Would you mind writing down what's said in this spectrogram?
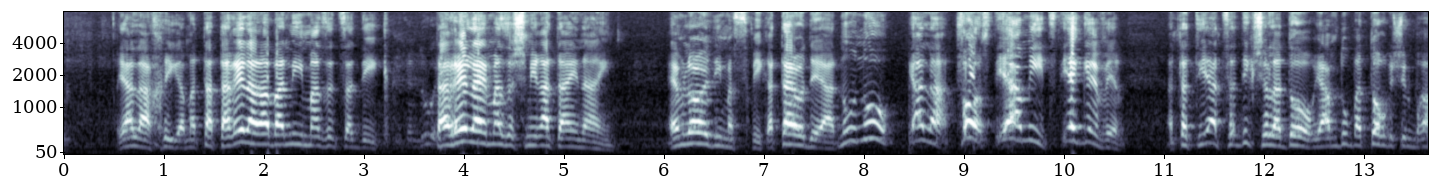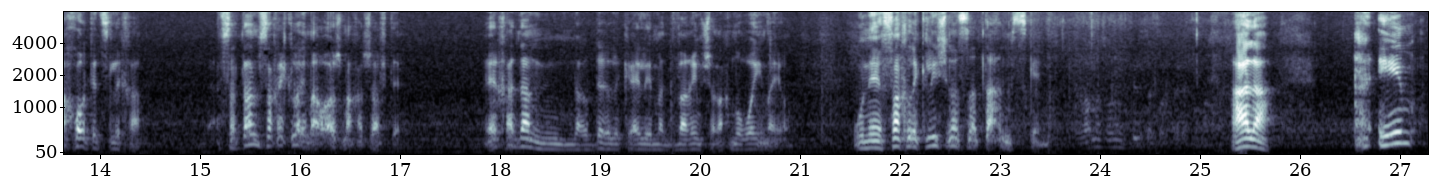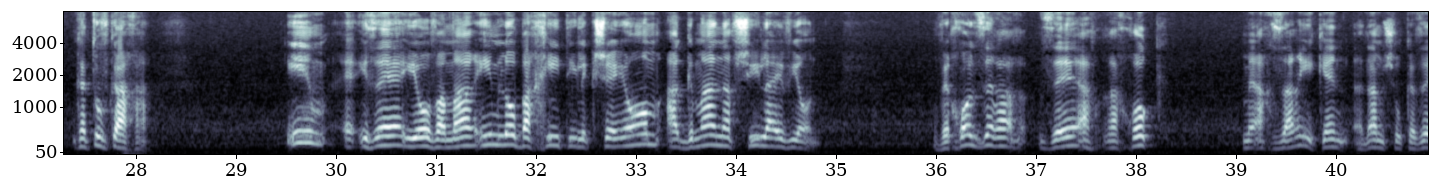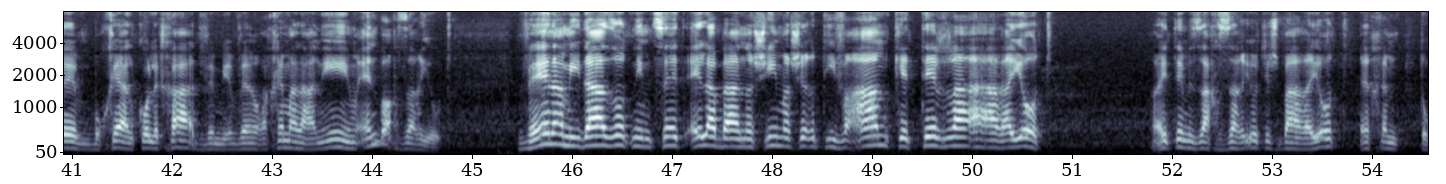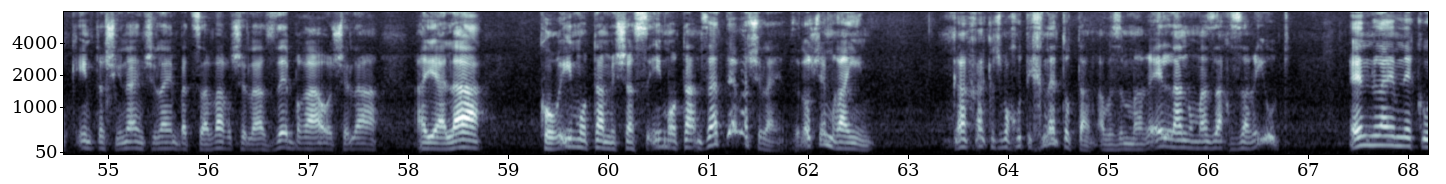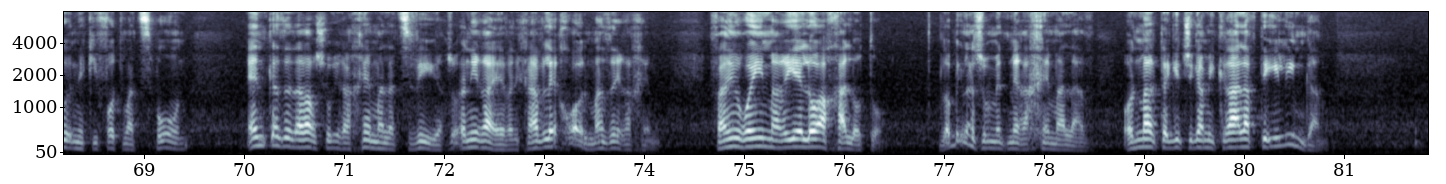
יאללה אחי, גם אתה, תראה לרבנים מה זה צדיק. תראה להם מה זה שמירת העיניים. הם לא יודעים מספיק, אתה יודע. נו, נו, יאללה, תפוס, תהיה אמיץ, תהיה גבר. אתה תהיה הצדיק של הדור, יעמדו בתור בשביל ברכות אצלך. השטן משחק לו עם הראש, מה חשבתם? איך אדם נדרדר לכאלה עם הדברים שאנחנו רואים היום? הוא נהפך לכלי של השטן, מסכן. הלאה. אם, כתוב ככה, אם, זה איוב אמר, אם לא בכיתי לקשי יום, אגמה נפשי לאביון. וכל זה, זה רחוק מאכזרי, כן? אדם שהוא כזה בוכה על כל אחד ומרחם על העניים, אין בו אכזריות. ואין המידה הזאת נמצאת אלא באנשים אשר טבעם כטבע האריות. ראיתם איזה אכזריות יש באריות? איך הם תוקעים את השיניים שלהם בצוואר של הזברה או של האיילה, קורעים אותם, משסעים אותם, זה הטבע שלהם, זה לא שהם רעים. ככה הקדוש ברוך הוא תכנת אותם, אבל זה מראה לנו מה זה אכזריות. אין להם נקיפות מצפון, אין כזה דבר שהוא ירחם על הצבי. עכשיו, אני רעב, אני חייב לאכול, מה זה ירחם? לפעמים רואים אריה לא אכל אותו, לא בגלל שהוא באמת מרחם עליו. עוד מעט תגיד שגם יקרא עליו תהילים גם.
